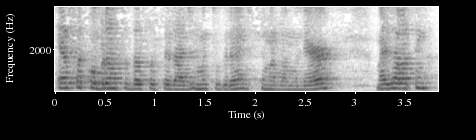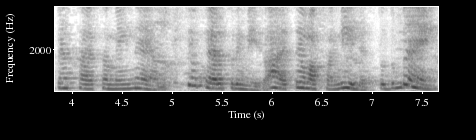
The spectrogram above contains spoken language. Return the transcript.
essa cobrança da sociedade é muito grande em cima da mulher, mas ela tem que pensar também nela. O que, que eu quero primeiro? Ah, é ter uma família? Tudo bem.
